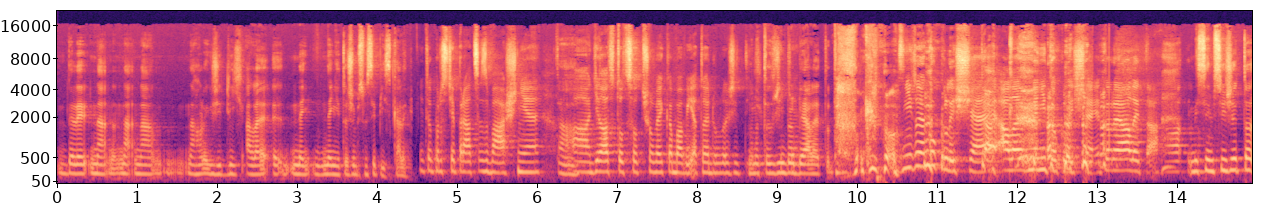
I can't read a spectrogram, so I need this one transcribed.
byli na, na, na, na holých židlích, ale eh, ne, není to, že bychom si pískali. Je to prostě práce z vášně a dělat to, co člověka baví a to je důležité. No to zní blbě, ale to tak. No. Zní to jako kliše, ale není to kliše, je to realita. Myslím si, že to uh,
